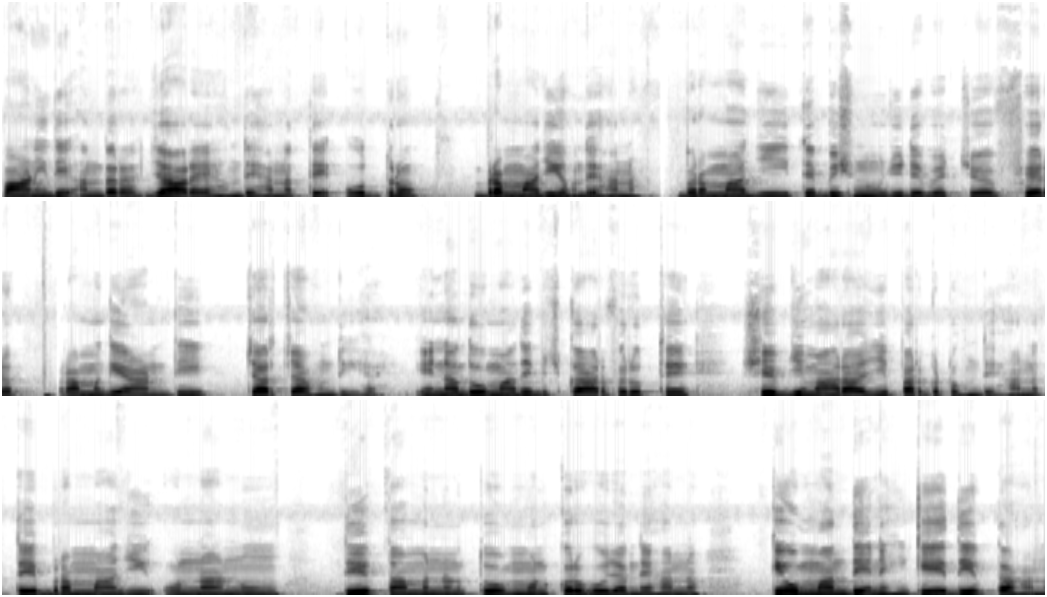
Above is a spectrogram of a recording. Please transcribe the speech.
ਪਾਣੀ ਦੇ ਅੰਦਰ ਜਾ ਰਹੇ ਹੁੰਦੇ ਹਨ ਤੇ ਉਧਰੋਂ ਬ੍ਰਹਮਾ ਜੀ ਆਉਂਦੇ ਹਨ। ਬ੍ਰਹਮਾ ਜੀ ਤੇ ਵਿਸ਼ਨੂੰ ਜੀ ਦੇ ਵਿੱਚ ਫਿਰ ਬ੍ਰਹਮ ਗਿਆਨ ਦੀ ਚਰਚਾ ਹੁੰਦੀ ਹੈ। ਇਹਨਾਂ ਦੋਵਾਂ ਦੇ ਵਿਚਕਾਰ ਫਿਰ ਉੱਥੇ ਸ਼ਿਵ ਜੀ ਮਹਾਰਾਜ ਜੀ ਪ੍ਰਗਟ ਹੁੰਦੇ ਹਨ ਤੇ ਬ੍ਰਹਮਾ ਜੀ ਉਹਨਾਂ ਨੂੰ ਦੇਵਤਾ ਮੰਨਣ ਤੋਂ ਮੁਨਕਰ ਹੋ ਜਾਂਦੇ ਹਨ ਕਿ ਉਹ ਮੰਨਦੇ ਨਹੀਂ ਕਿ ਇਹ ਦੇਵਤਾ ਹਨ।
